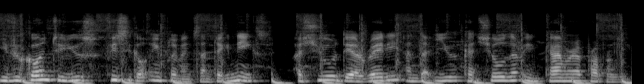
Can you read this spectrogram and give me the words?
If you're going to use physical implements and techniques, assure they are ready and that you can show them in camera properly.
